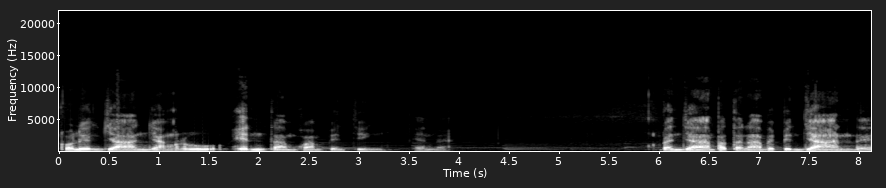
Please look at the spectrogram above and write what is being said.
เขาเรียกญาณอย่างรู้เห็นตามความเป็นจริงเห็นไหมปัญญาพัฒนาไปเป็นญาณเลย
